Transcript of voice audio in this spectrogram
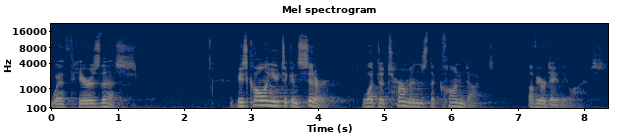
with here is this He's calling you to consider what determines the conduct of your daily lives.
